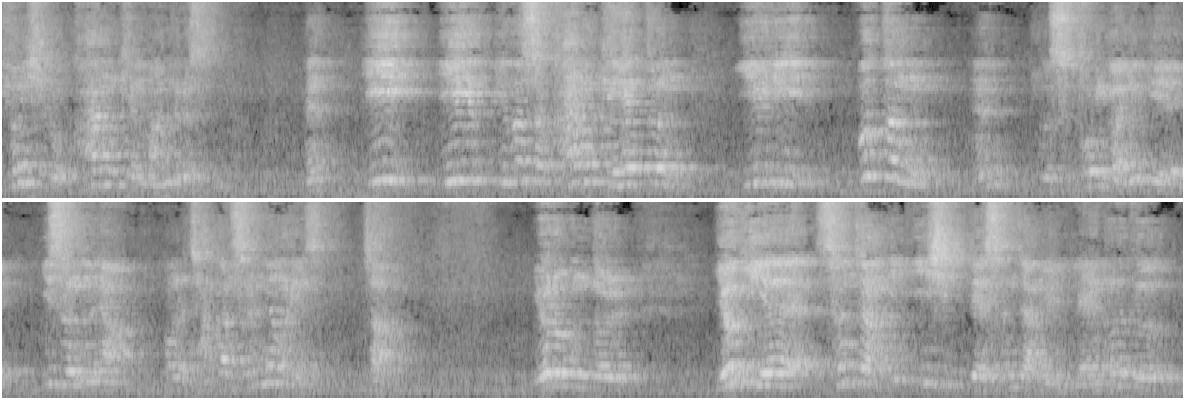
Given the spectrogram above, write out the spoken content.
현실로 가능케 만들었습니다. 예? 이, 이 이것을 가능케 했던 일이 어떤 예? 그 스토리가 여기에 있었느냐 오늘 잠깐 설명을 했습니다. 자, 여러분들 여기에 선장이 20대 선장이 레너드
